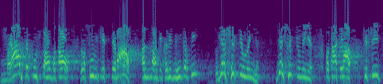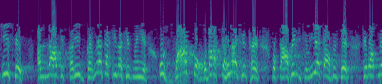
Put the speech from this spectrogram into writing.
میں آپ سے پوچھتا ہوں، بتاؤ، رسول کی اتباع اللہ کے قریب نہیں کرتی؟ تو یہ شرک کیوں نہیں ہے؟ یہ شرک کیوں نہیں ہے؟ پتا چلا کسی چیز سے اللہ کے قریب کرنے کا عقیدہ شرک نہیں ہے۔ اس ذات کو خدا کہنا شرک ہے۔ تو کافر اس لیے کافر تھے کہ وہ اپنے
